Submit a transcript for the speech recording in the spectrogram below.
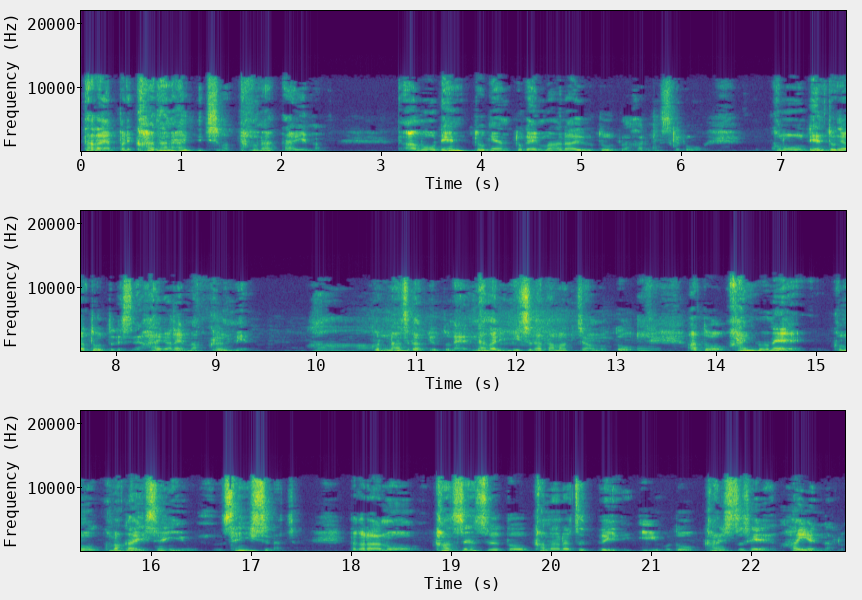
ただやっぱり体に入ってしまったものは大変なんです。あの、レントゲンとか MRI を通るとわかるんですけど、このレントゲンを通るとですね、肺がね、真っ黒に見える。はあ。これなぜかというとね、中に水が溜まっちゃうのと、ええあと、肺のね、この細かい繊維、繊維質になっちゃう。だから、あの、感染すると必ずっていいほど、間質性肺炎になる。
